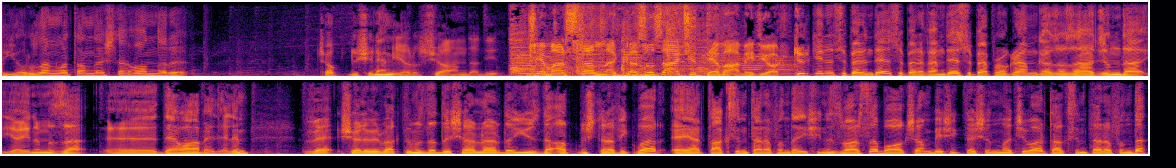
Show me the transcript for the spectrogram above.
E, yorulan vatandaşlar onları çok düşünemiyoruz şu anda diye. Cem Arslan'la gazoz ağacı devam ediyor. Türkiye'nin süperinde, süper FM'de, süper program gazoz ağacında yayınımıza e, devam edelim. Ve şöyle bir baktığımızda dışarılarda yüzde 60 trafik var. Eğer Taksim tarafında işiniz varsa bu akşam Beşiktaş'ın maçı var. Taksim tarafında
